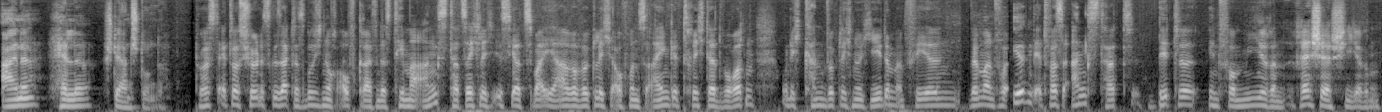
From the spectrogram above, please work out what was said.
eine helle Sternstunde. Du hast etwas Schönes gesagt, das muss ich noch aufgreifen. Das Thema Angst. Tatsächlich ist ja zwei Jahre wirklich auf uns eingetrichtert worden. Und ich kann wirklich nur jedem empfehlen, wenn man vor irgendetwas Angst hat, bitte informieren, recherchieren.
